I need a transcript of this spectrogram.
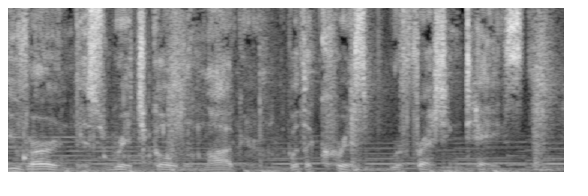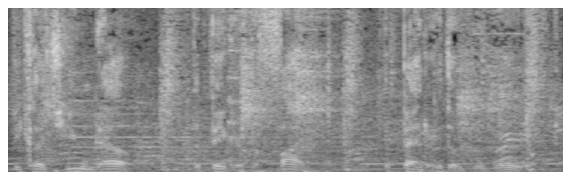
You've earned this rich golden lager with a crisp, refreshing taste. Because you know the bigger the fight, the better the reward.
